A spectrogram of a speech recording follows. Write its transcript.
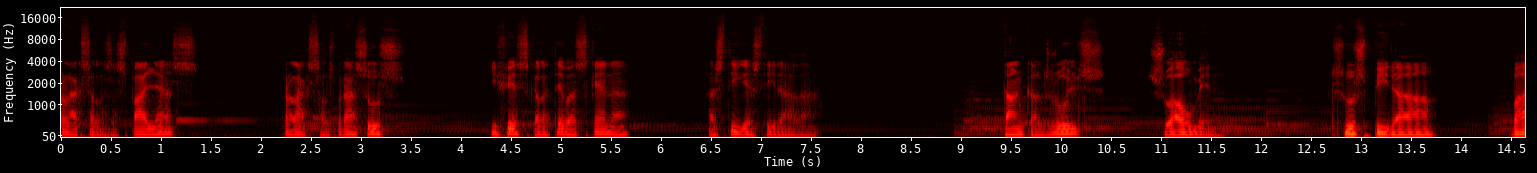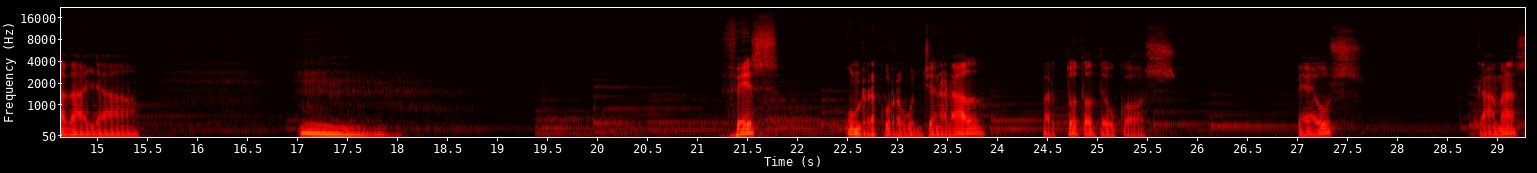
Relaxa les espatlles, relaxa els braços i fes que la teva esquena estigui estirada. Tanca els ulls suaument. Sospira, badalla. Mm. Fes un recorregut general per tot el teu cos. Peus, cames,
